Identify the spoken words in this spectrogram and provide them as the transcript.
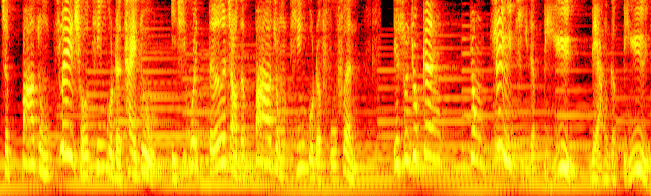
这八种追求天国的态度，以及会得着的八种天国的福分，耶稣就更用具体的比喻，两个比喻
